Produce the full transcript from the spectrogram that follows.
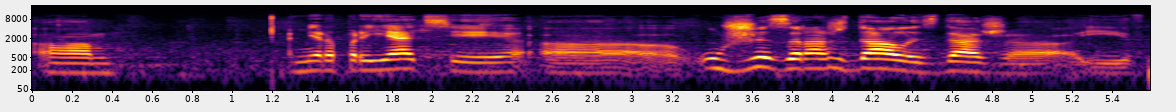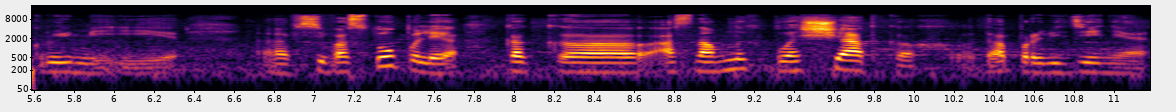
а, мероприятий уже зарождалось даже и в Крыме, и в Севастополе как основных площадках да, проведения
